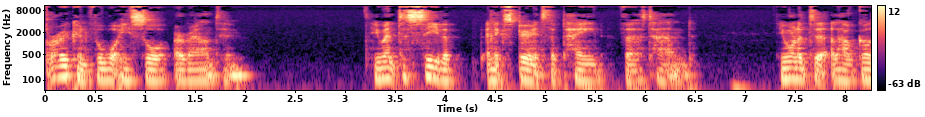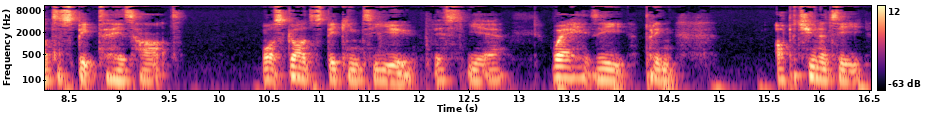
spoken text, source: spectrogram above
broken for what he saw around him. He went to see the, and experience the pain firsthand. He wanted to allow God to speak to his heart. What's God speaking to you this year? Where is he putting opportunity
